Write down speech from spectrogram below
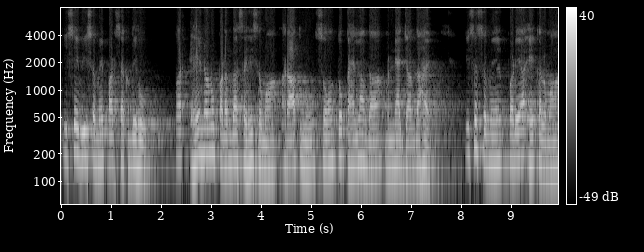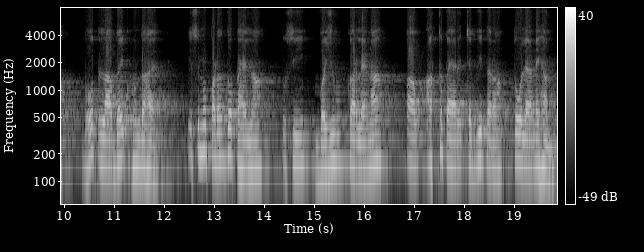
ਕਿਸੇ ਵੀ ਸਮੇਂ ਪੜ ਸਕਦੇ ਹੋ। ਪਰ ਇਹਨਾਂ ਨੂੰ ਪੜਨ ਦਾ ਸਹੀ ਸਮਾਂ ਰਾਤ ਨੂੰ ਸੌਣ ਤੋਂ ਪਹਿਲਾਂ ਦਾ ਮੰਨਿਆ ਜਾਂਦਾ ਹੈ। ਇਸ ਸਮੇਂ ਪੜਿਆ ਇਹ ਕਲਮਾ ਬਹੁਤ ਲਾਭਦਾਇਕ ਹੁੰਦਾ ਹੈ। ਇਸ ਨੂੰ ਪੜਨ ਤੋਂ ਪਹਿਲਾਂ ਤੁਸੀਂ ਵਜ਼ੂ ਕਰ ਲੈਣਾ ਭਾਵ ਹੱਥ ਪੈਰ ਚੰਗੀ ਤਰ੍ਹਾਂ ਧੋ ਲੈਣੇ ਹਨ।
